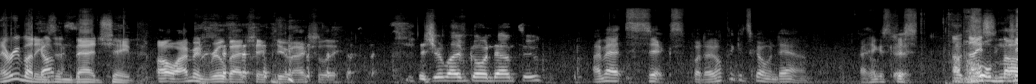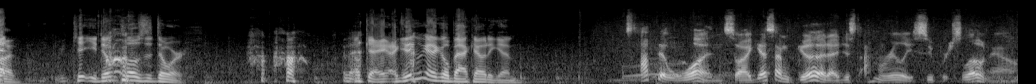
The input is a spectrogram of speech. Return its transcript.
Everybody's Got in bad shape. Oh, I'm in real bad shape too. Actually, is your life going down too? I'm at six, but I don't think it's going down. I think it's just Oh, I'm nice. holding Kit- on. Kit, you don't close the door. Okay, I think we gotta go back out again. Stopped at one, so I guess I'm good. I just I'm really super slow now.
